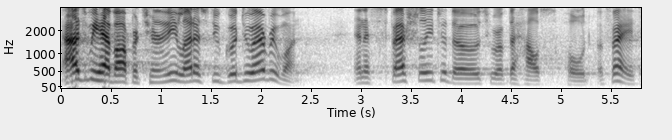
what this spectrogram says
as we have opportunity, let us do good to everyone, and especially to those who are of the household of faith.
